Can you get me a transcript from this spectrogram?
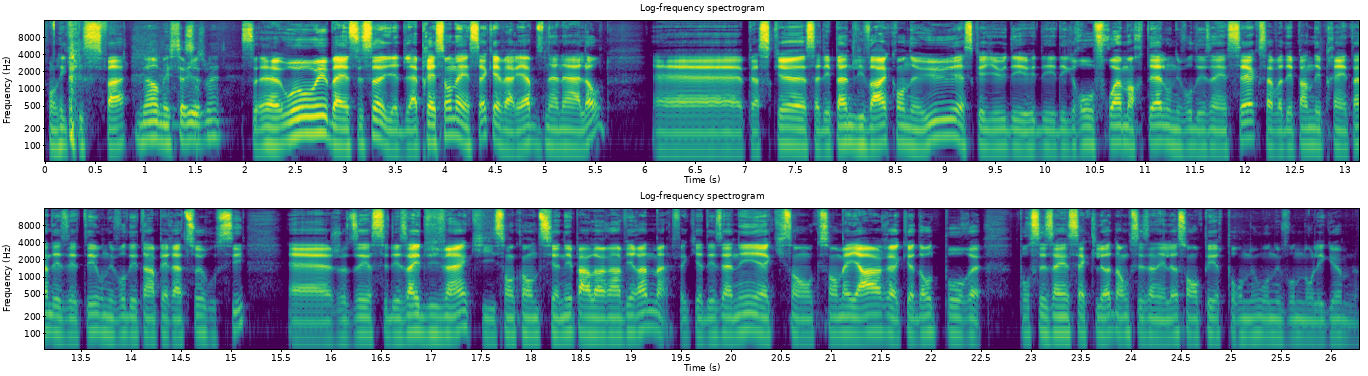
pour les crucifères. non, mais sérieusement. Euh, oui, oui, ben c'est ça. Il y a de la pression d'insectes est variable d'une année à l'autre. Euh, parce que ça dépend de l'hiver qu'on a eu. Est-ce qu'il y a eu des, gros froids mortels au niveau des insectes? Ça va dépendre des printemps, des étés, au niveau des températures aussi. Euh, je veux dire, c'est des êtres vivants qui sont conditionnés par leur environnement. Fait qu'il y a des années euh, qui, sont, qui sont meilleures que d'autres pour, pour ces insectes-là. Donc, ces années-là sont pires pour nous au niveau de nos légumes.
